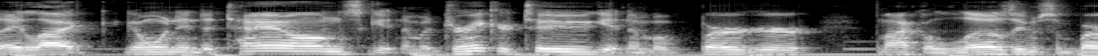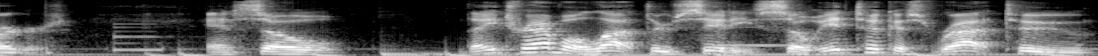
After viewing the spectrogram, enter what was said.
they like going into towns, getting them a drink or two, getting them a burger. Michael loves him some burgers. And so they travel a lot through cities. So it took us right to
